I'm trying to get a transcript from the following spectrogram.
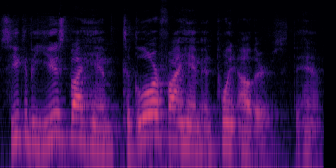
So you could be used by Him to glorify Him and point others to Him.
